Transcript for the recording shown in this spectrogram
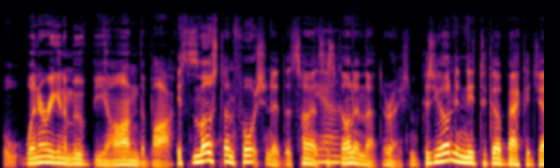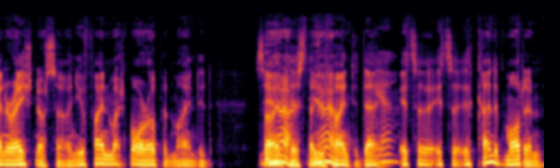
when are we going to move beyond the box it's most unfortunate that science yeah. has gone in that direction because you only need to go back a generation or so and you'll find much more open-minded scientists than you find today it's a it's a kind of modern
